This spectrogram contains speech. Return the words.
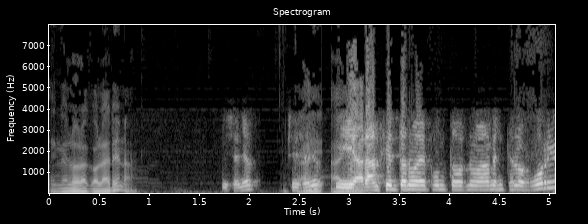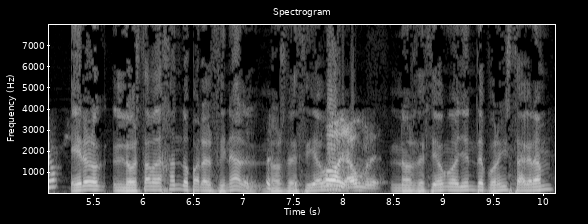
en el Oracle Arena. Sí, señor. ¿Y harán 109 puntos nuevamente los Warriors? Era lo, estaba dejando para el final. Nos decía un, nos decía un oyente por Instagram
